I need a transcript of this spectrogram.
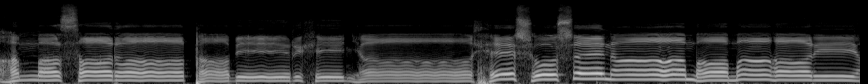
Ama zara ta birjina, Jesusen ama Maria.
